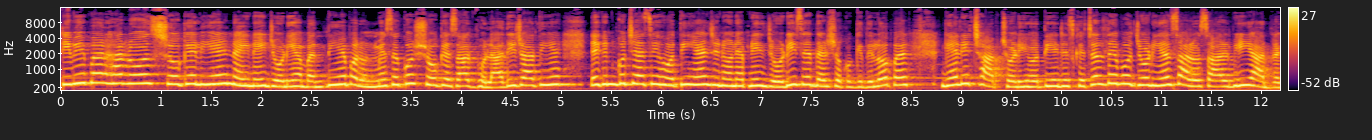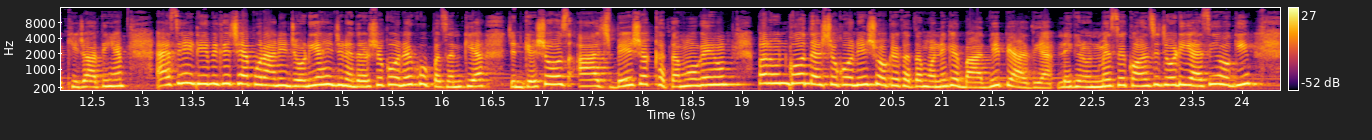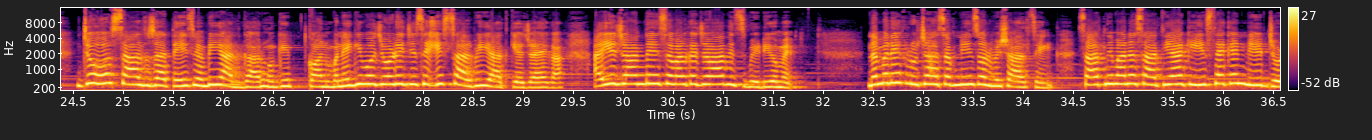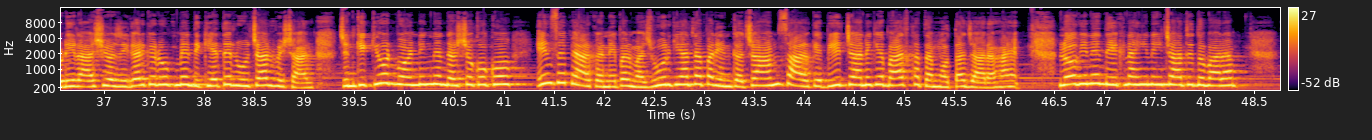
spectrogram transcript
TV पर हर रोज show के लिए नई नई जोड़ियाँ बनती हैं, पर उनमें से कुछ शो के साथ भुला दी जाती हैं। लेकिन कुछ ऐसी होती हैं जिन्होंने अपनी जोड़ी से दर्शकों के दिलों पर गहरी छाप छोड़ी होती है, जिसके चलते वो जोड़ियाँ सालों साल भी याद रखी जाती हैं। ऐसी ही टीवी की छह पुरानी जोड़ियाँ हैं जिन्हें दर्शकों ने खूब पसंद किया, जिनके शोज़ आज बेशक खत्म हो गए हों, पर उनको दर्शकों ने शो के खत्म होने के बाद भी प्यार दिया। लेकिन उनमें से कौन सी जोड़ी ऐसी होगी जो साल दो हज़ार तेईस में भी यादगार होगी? कौन बनेगी वो जोड़ी जिसे इस साल भी याद किया जाएगा? आइए आइए जानते हैं सवाल का जवाब इस वीडियो में। नंबर एक, रुचा हसबनीस और विशाल सिंह। साथ निभाना साथिया की सेकंड लीड जोड़ी राशि और जिगर के रूप में दिखे थे रुचा और विशाल, जिनकी क्यूट बॉन्डिंग ने दर्शकों को इनसे प्यार करने पर मजबूर किया था, पर इनका चाम साल के बीच जाने के बाद खत्म होता जा रहा है। लोग इन्हें देखना ही नहीं चाहते दोबारा।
